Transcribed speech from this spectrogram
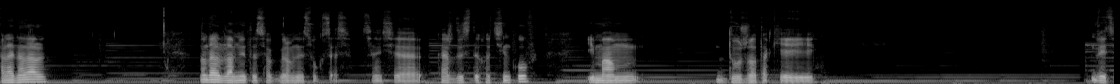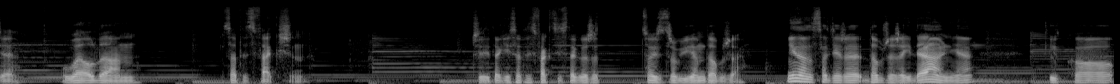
Ale nadal, nadal dla mnie to jest ogromny sukces. W sensie każdy z tych odcinków i mam dużo takiej, wiecie, well done satisfaction. Czyli takiej satysfakcji z tego, że coś zrobiłem dobrze. Nie na zasadzie, że dobrze, że idealnie, tylko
